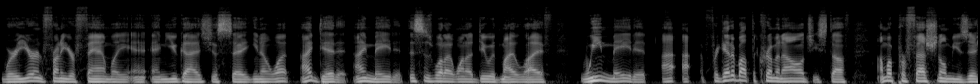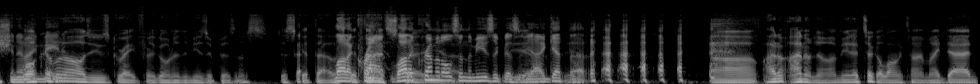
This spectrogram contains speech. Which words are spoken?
where you're in front of your family and, and you guys just say, you know what, I did it, I made it. This is what I want to do with my life. We made it. I, I forget about the criminology stuff. I'm a professional musician and well, I made criminology is great for going in the music business. Just get that. A lot of crime, a lot of criminals criminals in the music business. Yeah, I get yeah. that. Uh, I don't. I don't know. I mean, it took a long time. My dad,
